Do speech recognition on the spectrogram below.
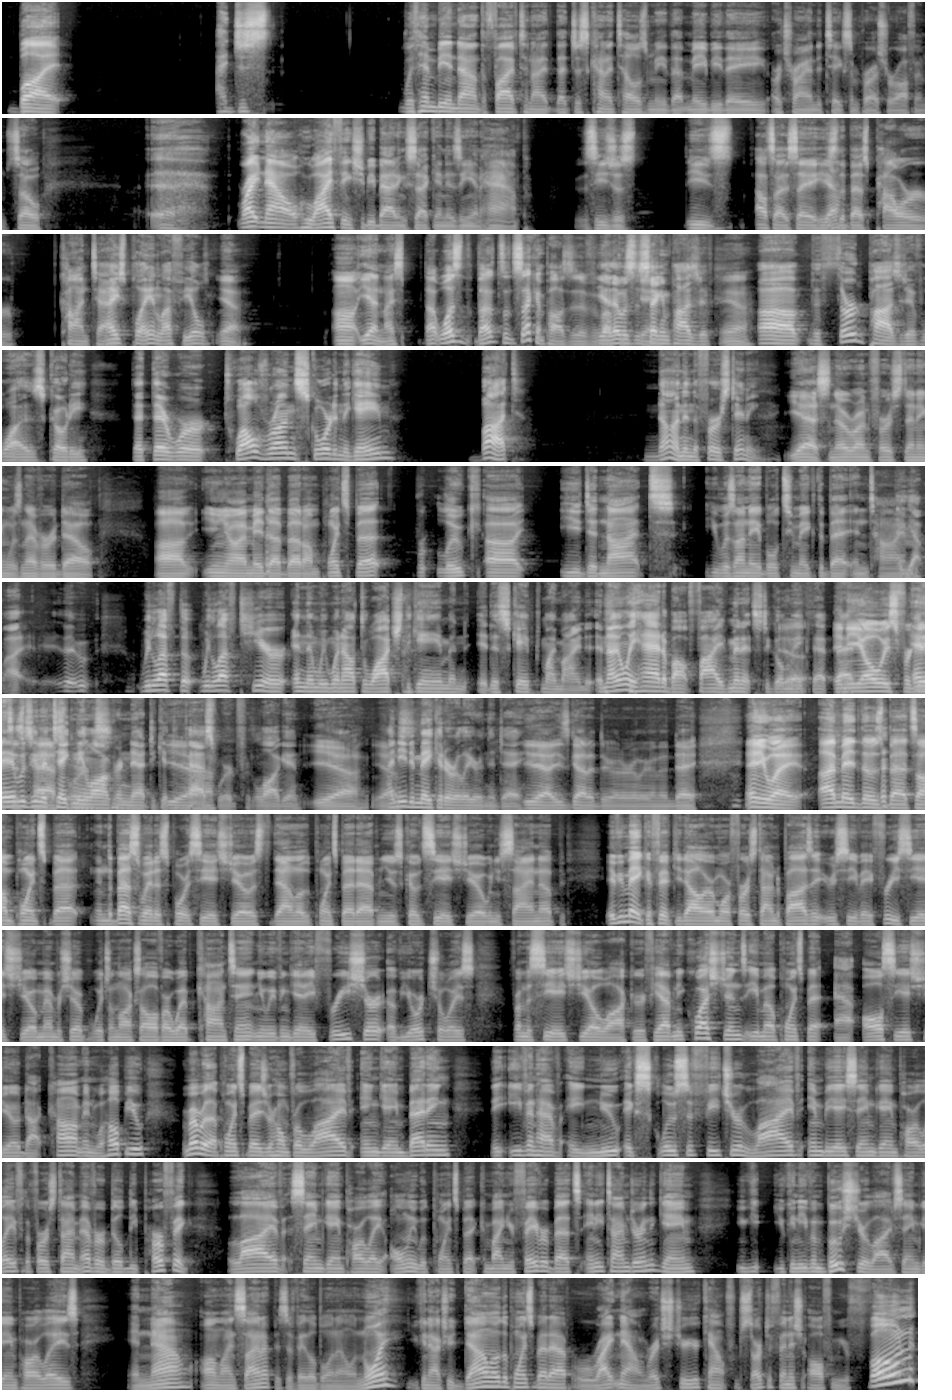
But I just with him being down at the five tonight, that just kind of tells me that maybe they are trying to take some pressure off him. So uh, right now, who I think should be batting second is Ian Happ. He's just he's outside to say he's Yeah. the best power contact. Nice play in left field. Yeah. Uh yeah, nice. That was that's the second positive. Yeah, that was the game. second positive. Yeah. Uh, the third positive was, Cody, that there were 12 runs scored in the game, but none in the first inning. Yes, no run first inning was never a doubt. Uh, you know, I made that bet on points bet. Luke, uh, he did not. He was unable to make the bet in time. Yeah, I, we left the we left here and then we went out to watch the game and it escaped my mind. And I only had about five minutes to go make that bet. And he always forgets. and it was going to take me longer than that to get the password for the login. Yeah, yeah. I need to make it earlier in the day. Yeah, he's got to do it earlier in the day. Anyway, I made those bets on PointsBet, and the best way to support CHGO is to download the PointsBet app and use code CHGO when you sign up. If you make a $50 or more first time deposit, you receive a free CHGO membership, which unlocks all of our web content. And you'll even get a free shirt of your choice from the CHGO locker. If you have any questions, email pointsbet at allchgo.com and we'll help you. Remember that PointsBet is your home for live in game betting. They even have a new exclusive feature live NBA same game parlay for the first time ever. Build the perfect live same game parlay only with PointsBet. Combine your favorite bets anytime during the game. You, you can even boost your live same game parlays. And now online signup is available in Illinois. You can actually download the PointsBet app right now and register your account from start to finish, all from your phone.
